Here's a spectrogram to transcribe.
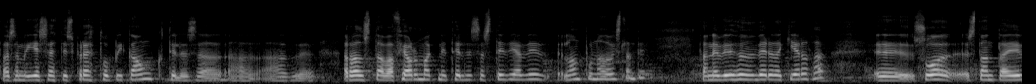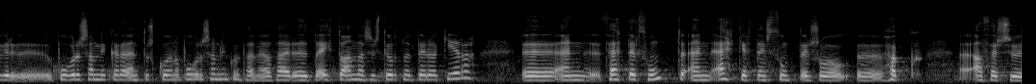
þar sem ég setti spretthóp í gang til þess að, að, að ráðstafa fjármagnir til þess að styðja við landbúnað á Íslandi. Þannig við höfum verið að gera það. Uh, svo standa yfir búverusamningar að endur skoðan á búverusamningum þannig að það er auðvitað eitt og annað sem stjórnvöld eru að gera. Eh, en þetta er þungt en ekkert eins þungt eins og eh, högg af þessu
